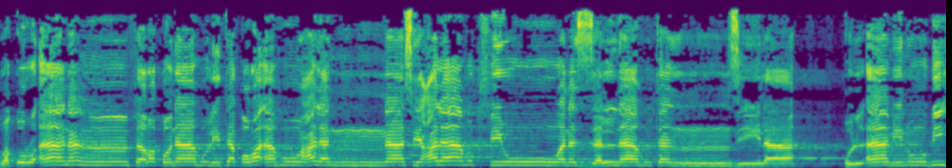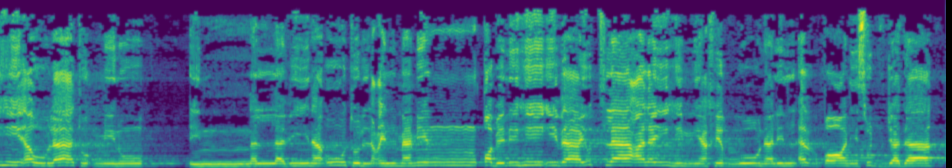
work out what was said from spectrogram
وقرآنا فرقناه لتقرأه على الناس على مكث ونزلناه تنزيلا. قل آمنوا به أو لا تؤمنوا. إن الذين أوتوا العلم من قبله إذا يتلى عليهم يخرون للأذقان سجداً.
